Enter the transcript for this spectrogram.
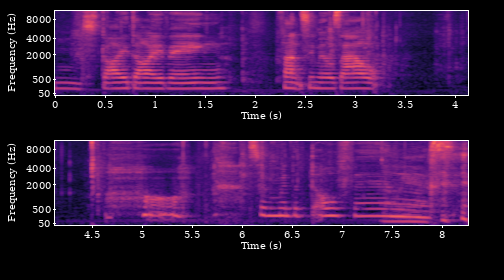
Mm, skydiving, fancy meals out. Oh, swimming with the dolphins.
